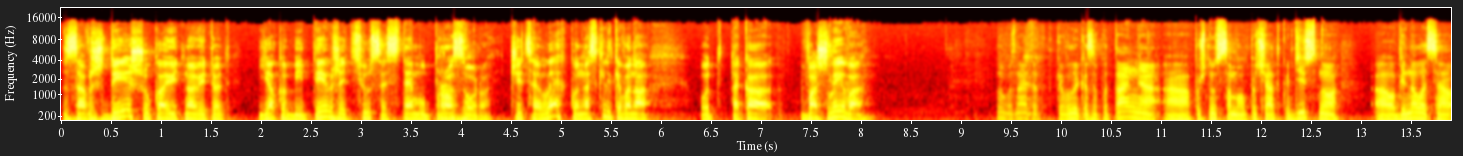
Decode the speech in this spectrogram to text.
завжди шукають навіть от як обійти вже цю систему прозоро. Чи це легко? Наскільки вона от така важлива? Ну, ви знаєте, таке велике запитання. Почну з самого початку. Дійсно, об'єдналися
